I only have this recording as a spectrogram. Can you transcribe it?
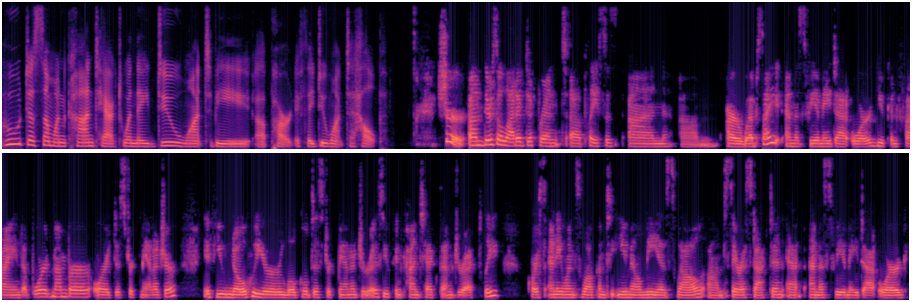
Who does someone contact when they do want to be a part, if they do want to help? Sure. Um, there's a lot of different uh, places on um, our website, msvma.org. You can find a board member or a district manager. If you know who your local district manager is, you can contact them directly Of course, anyone's welcome to email me as well, um, Sarah Stockton at msvma.org.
